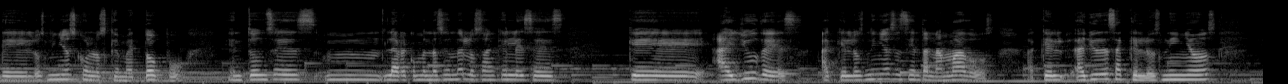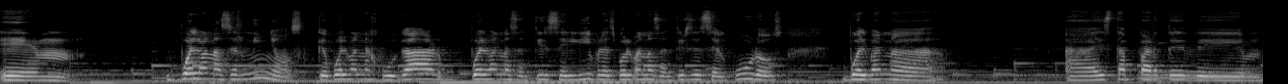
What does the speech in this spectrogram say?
de los niños con los que me topo. Entonces, mm, la recomendación de los ángeles es que ayudes a que los niños se sientan amados, a que ayudes a que los niños em, vuelvan a ser niños, que vuelvan a jugar, vuelvan a sentirse libres, vuelvan a sentirse seguros, vuelvan a, a esta parte de,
